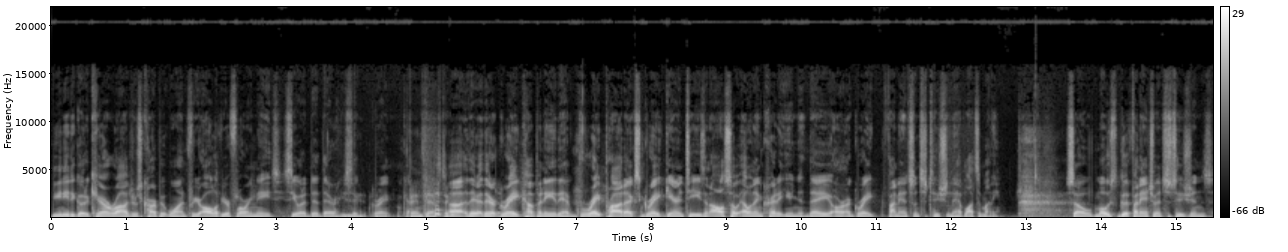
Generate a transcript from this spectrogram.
you need to go to Carol Rogers Carpet One for your all of your flooring needs. See what I did there? You said great. Okay. Fantastic. Uh, they're they're a great company. They have great products, great guarantees, and also L&N Credit Union. They are a great financial institution. They have lots of money. So most good financial institutions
